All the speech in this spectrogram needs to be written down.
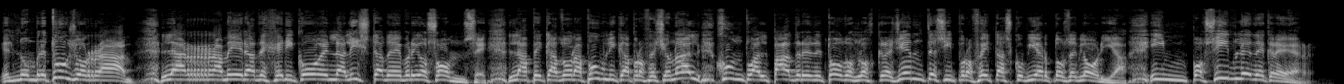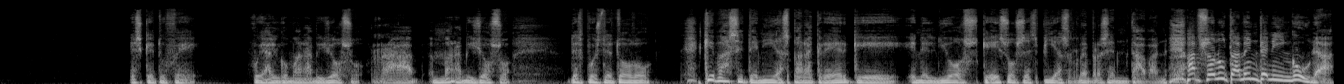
el nombre tuyo, Ram, la ramera de Jericó en la lista de Hebreos 11, la pecadora pública profesional junto al Padre de todos los creyentes y profetas cubiertos de gloria. Imposible de creer. Es que tu fe fue algo maravilloso, Rab, maravilloso. Después de todo, ¿Qué base tenías para creer que en el Dios que esos espías representaban? Absolutamente ninguna.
